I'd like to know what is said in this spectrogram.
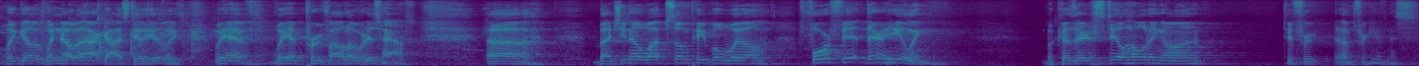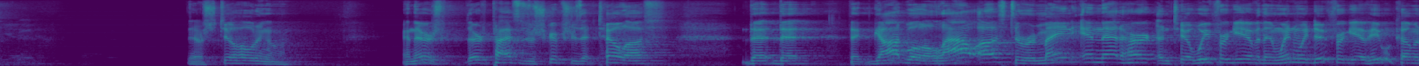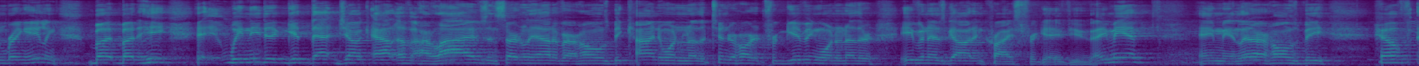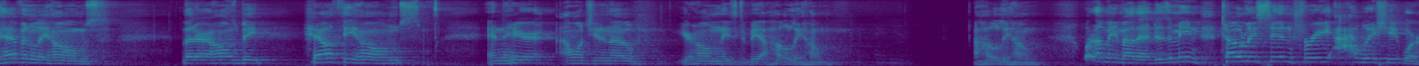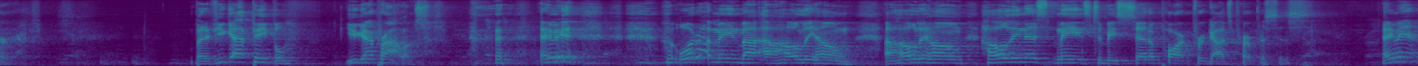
We go. We know our God still heals. We, we have we have proof all over this house. Uh, but you know what? Some people will forfeit their healing because they're still holding on to for, unforgiveness. They're still holding on. And there's, there's passages of scriptures that tell us that, that that God will allow us to remain in that hurt until we forgive, and then when we do forgive, He will come and bring healing. But but He, we need to get that junk out of our lives and certainly out of our homes. Be kind to one another, tenderhearted, forgiving one another, even as God in Christ forgave you. Amen. Amen. Let our homes be health, heavenly homes. Let our homes be healthy homes. And here, I want you to know your home needs to be a holy home. A holy home. What do I mean by that? Does it mean totally sin free? I wish it were. But if you got people, you got problems. Amen. What do I mean by a holy home? A holy home, holiness means to be set apart for God's purposes. Amen.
